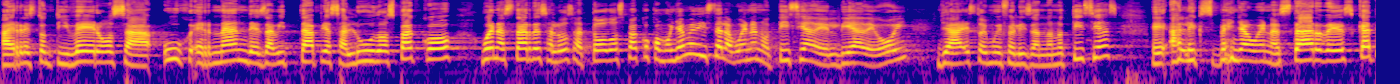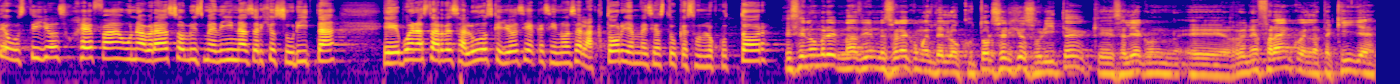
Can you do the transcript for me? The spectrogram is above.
a Ernesto Tiveros, a Ug Hernández, David Tapia, saludos. Paco, buenas tardes, saludos a todos. Paco, como ya me diste la buena noticia del día de hoy, ya estoy muy feliz dando noticias. Eh, Alex Peña, buenas tardes. Katia Bustillos, jefa, un abrazo. Luis Medina, Sergio Zurita. Eh, buenas tardes, saludos, que yo decía que si no es el actor, ya me decías tú que es un locutor. Ese nombre más bien me suena como el del locutor Sergio Zurita, que salía con eh, René Franco en la taquilla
